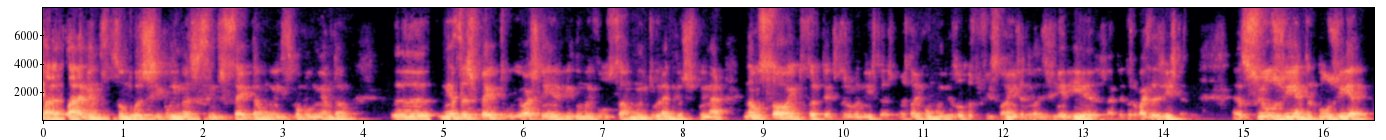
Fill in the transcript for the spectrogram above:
Claro, claramente, são duas disciplinas que se intersectam e se complementam. Uh, nesse aspecto, eu acho que tem havido uma evolução muito grande disciplinar, não só entre os arquitetos urbanistas, mas também com muitas outras profissões, a nível de engenharias, arquitetura paisagista, sociologia, antropologia,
